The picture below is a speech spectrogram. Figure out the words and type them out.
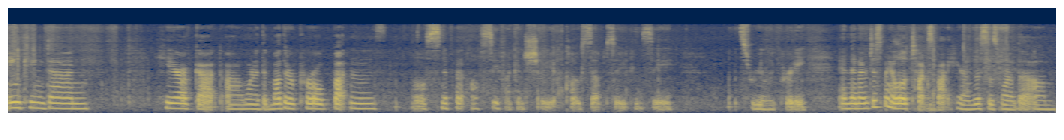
inking done. Here I've got uh, one of the mother of pearl buttons, little snippet. I'll see if I can show you a close-up so you can see. It's really pretty. And then I've just made a little tuck spot here, and this is one of the um,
